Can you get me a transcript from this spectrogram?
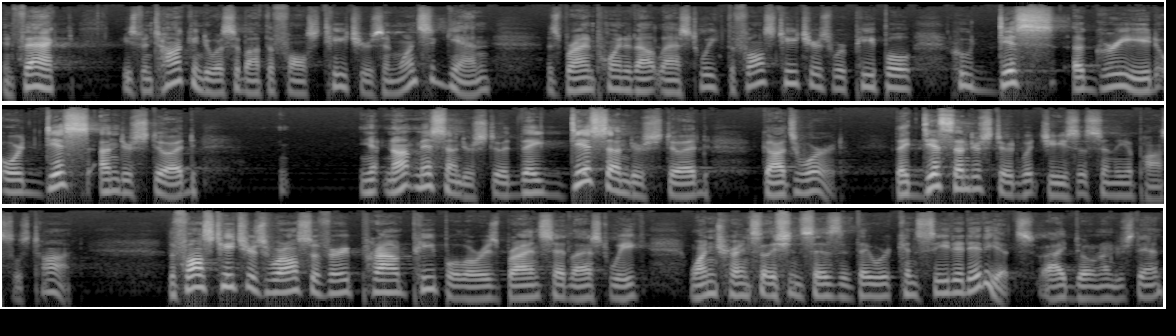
In fact, he's been talking to us about the false teachers. And once again, as Brian pointed out last week, the false teachers were people who disagreed or disunderstood, not misunderstood, they disunderstood God's word. They disunderstood what Jesus and the apostles taught. The false teachers were also very proud people, or as Brian said last week, one translation says that they were conceited idiots. I don't understand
